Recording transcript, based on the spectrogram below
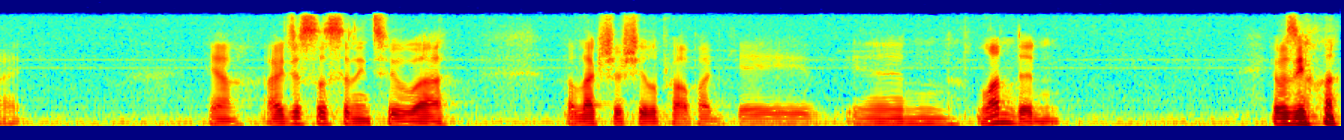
Right? Yeah, I was just listening to uh, a lecture Srila Prabhupada gave in London. It was the,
